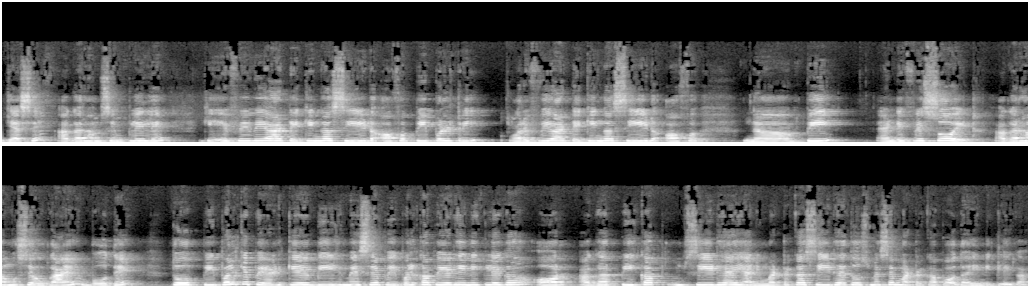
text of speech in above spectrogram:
जैसे अगर हम सिंपली लें कि if we are taking a seed of a peepal tree और if we are taking a seed of pea and if we sow it अगर हम उसे उगाएँ, बो दें तो पीपल के पेड़ के बीज में से पीपल का पेड़ ही निकलेगा और अगर पी का सीड है, यानी मटर का सीड है तो उसमें से मटर का पौधा ही निकलेगा।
